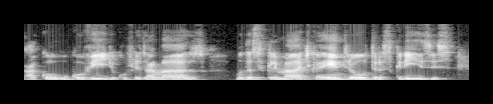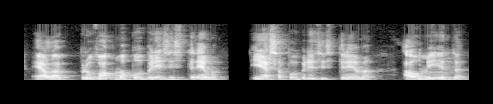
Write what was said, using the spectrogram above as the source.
A, o Covid, conflitos armados, mudança climática, entre outras crises, ela provoca uma pobreza extrema. E essa pobreza extrema aumenta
